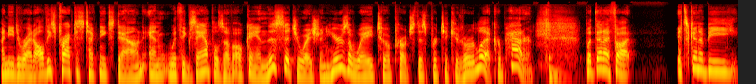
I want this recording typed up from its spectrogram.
I need to write all these practice techniques down and with examples of, okay, in this situation, here's a way to approach this particular lick or pattern. But then I thought, it's going to be,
